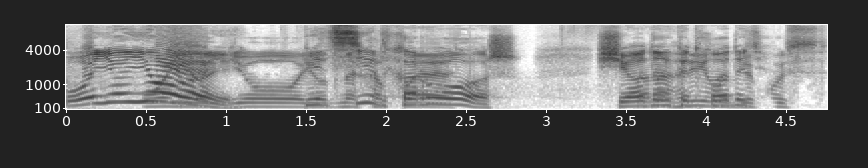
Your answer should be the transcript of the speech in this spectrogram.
Ой-ой-ой! одне Підсід хп. хорош. Ще Та один б підходить. якусь-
